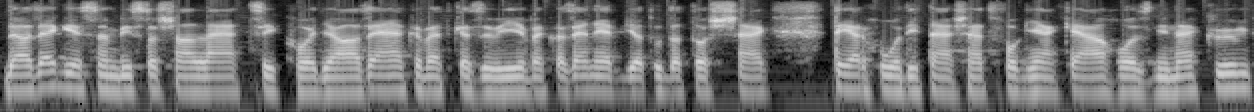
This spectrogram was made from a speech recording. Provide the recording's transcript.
de az egészen biztosan látszik, hogy az elkövetkező évek az energiatudatosság térhódítását fogják elhozni nekünk.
